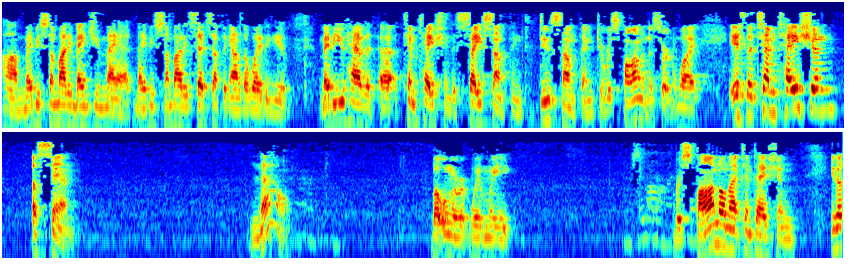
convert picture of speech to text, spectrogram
Um, maybe somebody made you mad. Maybe somebody said something out of the way to you. Maybe you had a, a temptation to say something, to do something, to respond in a certain way. Is the temptation a sin? No. But when we, when we respond on that temptation, you know,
